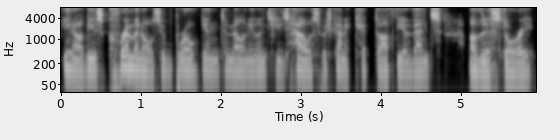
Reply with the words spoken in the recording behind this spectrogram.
you know these criminals who broke into Melanie Lynskey's house, which kind of kicked off the events of this story.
